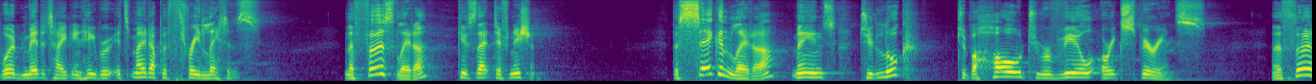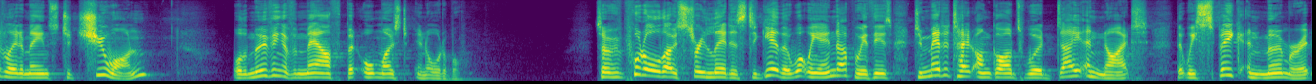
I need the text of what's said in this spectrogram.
word meditate in Hebrew, it's made up of three letters. And the first letter gives that definition. The second letter means to look, to behold, to reveal, or experience. And the third letter means to chew on, or the moving of a mouth, but almost inaudible. So, if we put all those three letters together, what we end up with is to meditate on God's word day and night, that we speak and murmur it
